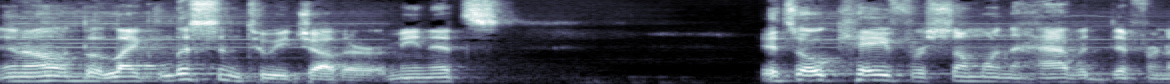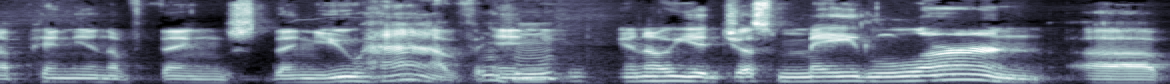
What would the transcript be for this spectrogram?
you know, the, like listen to each other. I mean, it's it's okay for someone to have a different opinion of things than you have, mm-hmm. and you know, you just may learn uh,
